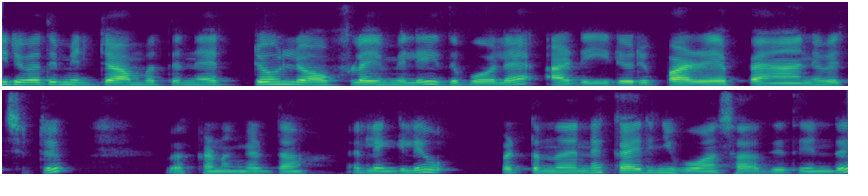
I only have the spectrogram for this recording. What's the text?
ഇരുപത് മിനിറ്റ് ആകുമ്പോൾ തന്നെ ഏറ്റവും ലോ ഫ്ലെയിമിൽ ഇതുപോലെ അടിയിൽ ഒരു പഴയ പാന് വെച്ചിട്ട് വെക്കണം കേട്ടോ. അല്ലെങ്കിൽ പെട്ടെന്ന് തന്നെ കരിഞ്ഞു പോകാൻ സാധ്യതയുണ്ട്.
